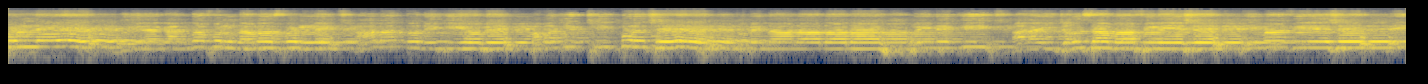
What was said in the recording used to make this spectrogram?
বললে দুই কান্না ফুল নামাজ পড়লে আমার তো নেকি হবে। বাবাজি ঠিক বলেছে না না না না, ওই নেকি আর এই জলসা এসে, এই এসে, এই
